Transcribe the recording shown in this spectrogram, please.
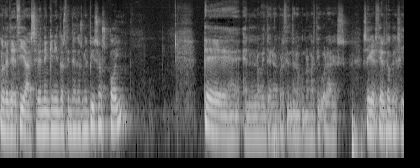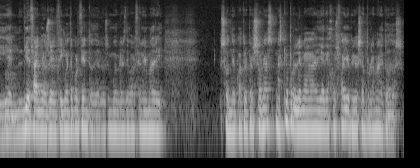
Lo que te decía, se venden 532.000 pisos hoy. Eh, en el 99% no compran particulares. Sí que es cierto que si en 10 años el 50% de los inmuebles de Barcelona y Madrid son de cuatro personas, más que el problema ya de Josfa, yo creo que sea un problema de todos.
